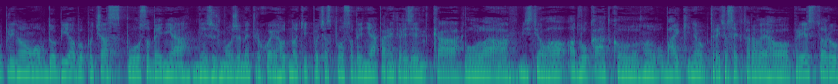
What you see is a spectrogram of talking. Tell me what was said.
uplynulom období alebo počas pôsobenia, dnes už môžeme trochu aj hodnotiť, počas pôsobenia pani prezidentka bola istou advokátkou, obhajkyňou treťosektorového priestoru,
